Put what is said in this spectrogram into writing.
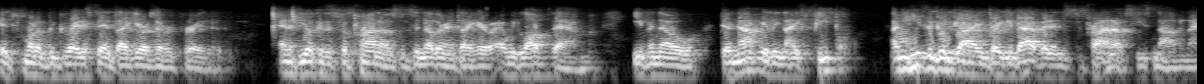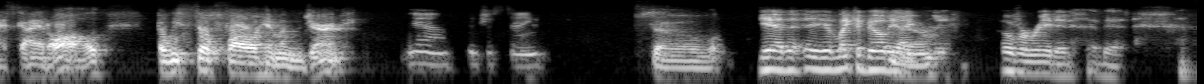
it's one of the greatest anti-heroes ever created. And if you look at The Sopranos, it's another anti-hero, and we love them, even though they're not really nice people. I mean, he's a good guy in Breaking Bad, but in The Sopranos, he's not a nice guy at all. But we still follow him on the journey. Yeah, interesting. So Yeah, the, uh, likability I Yeah. agree, overrated a bit.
